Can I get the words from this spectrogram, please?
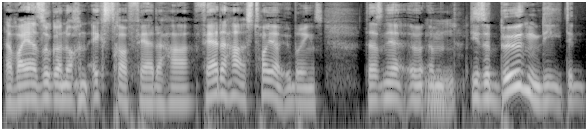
Da war ja sogar noch ein extra Pferdehaar. Pferdehaar ist teuer übrigens. Das sind ja äh, ähm, mhm. diese Bögen, die, die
